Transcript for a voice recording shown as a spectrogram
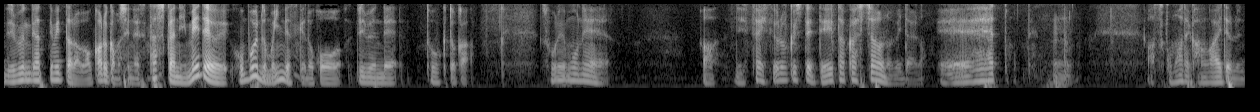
自分でやってみたらわかるかもしれないです。確かに目で覚えるのもいいんですけど、こう、自分でトークとか。それもね、あ、実際出力してデータ化しちゃうのみたいな。ええー、と。そこまで考えてるん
